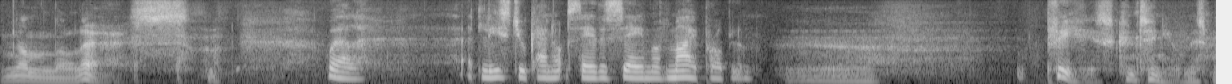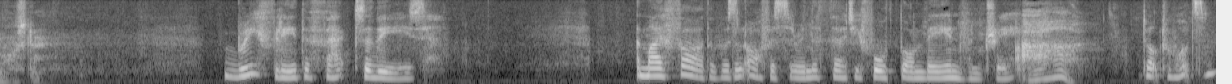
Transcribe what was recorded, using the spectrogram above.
Nonetheless. Well, at least you cannot say the same of my problem. Please continue, Miss Morstan. Briefly, the facts are these. My father was an officer in the 34th Bombay Infantry. Ah. Dr. Watson?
